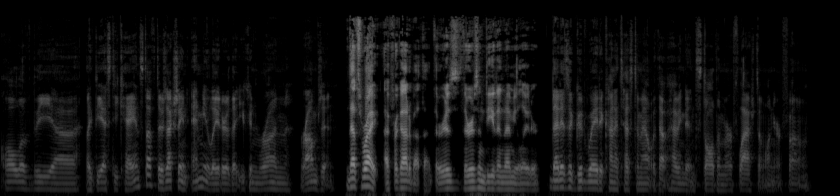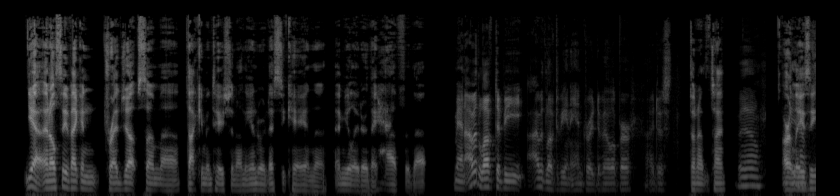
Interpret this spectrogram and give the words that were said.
all of the uh, like the SDK and stuff, there's actually an emulator that you can run ROMs in. That's right. I forgot about that. There is there is indeed an emulator. That is a good way to kind of test them out without having to install them or flash them on your phone. Yeah, and I'll see if I can dredge up some uh, documentation on the Android SDK and the emulator they have for that. Man, I would love to be I would love to be an Android developer. I just Don't have the time. well Are lazy.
